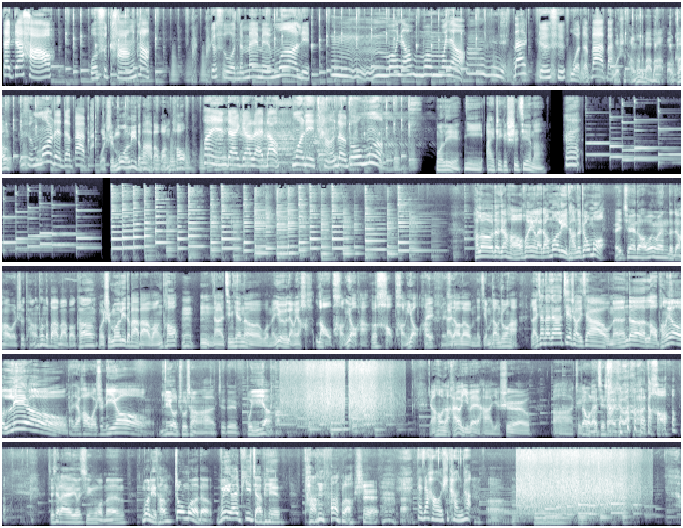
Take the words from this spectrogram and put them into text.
大家好，我是糖糖，这是我的妹妹茉莉。嗯嗯嗯，茉莉茉茉莉。嗯，那这是我的爸爸，我是糖糖的爸爸宝康，这是茉莉的爸爸。我是茉莉的爸爸王涛。欢迎大家来到茉莉糖的周末。茉莉，你爱这个世界吗？Hello，大家好，欢迎来到茉莉糖的周末。哎，亲爱的好朋友们，大家好，我是糖糖的爸爸宝康。我是茉莉的爸爸王涛。嗯嗯，那今天呢，我们又有两位好老朋友哈和好朋友哈来到了我们的节目当中哈，来向大家介绍一下我们的老朋友 Leo。大家好，我是 Leo。，Leo 出场啊，绝对不一样哈。然后呢，还有一位哈，也是啊、这个让我来介绍一下吧。那好，接下来有请我们茉莉堂周末的 VIP 嘉宾糖糖老师啊大家好，我是糖糖。啊。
